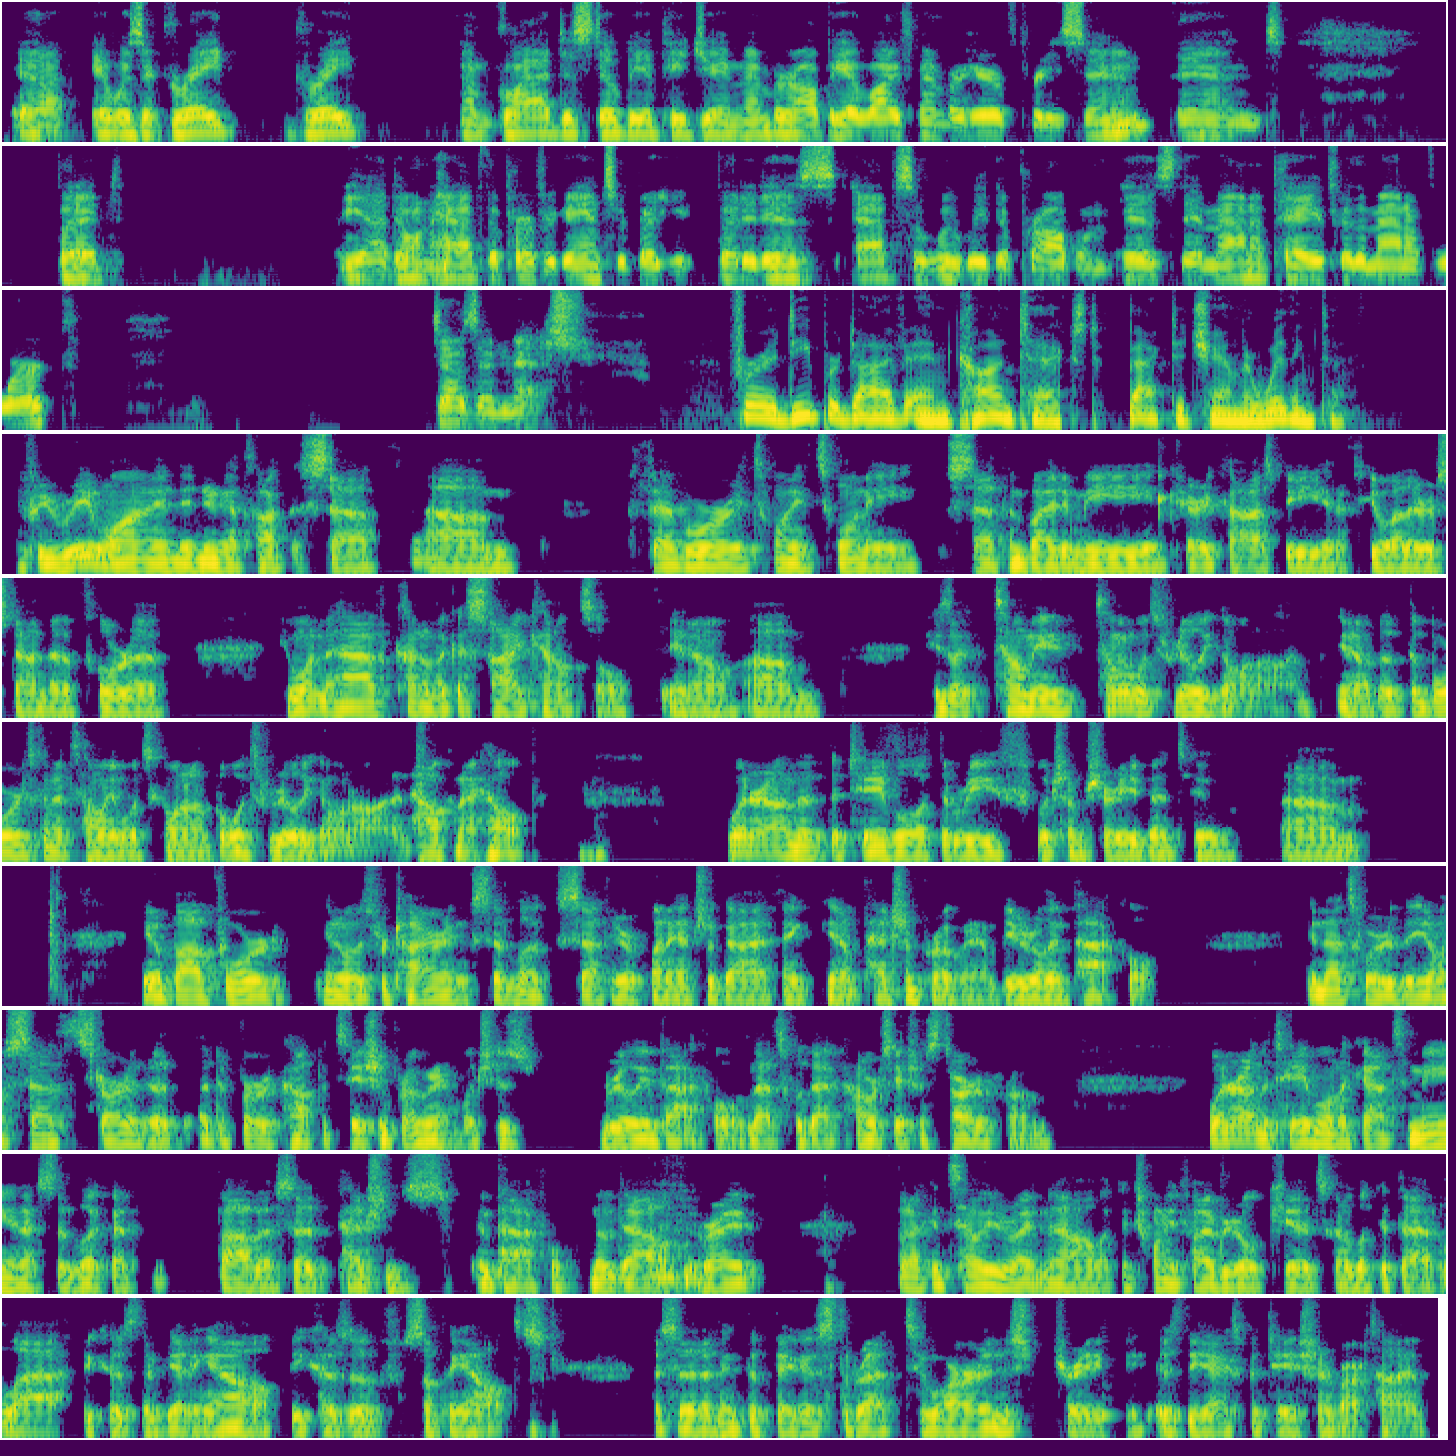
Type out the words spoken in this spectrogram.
uh, it was a great, great I'm glad to still be a PGA member. I'll be a life member here pretty soon. And, but I, yeah, I don't have the perfect answer, but but it is absolutely the problem is the amount of pay for the amount of work doesn't mesh. For a deeper dive and context, back to Chandler Withington. If we rewind and you're going to talk to Seth, um, February 2020, Seth invited me and Kerry Cosby and a few others down to Florida. He wanted to have kind of like a side council, you know. Um, he's like, tell me, tell me what's really going on. You know, the, the board's going to tell me what's going on, but what's really going on and how can I help? Went around the, the table at the reef, which I'm sure you've been to. Um, you know, Bob Ford, you know, was retiring, said, look, Seth, you're a financial guy. I think, you know, pension program be really impactful. And that's where, the, you know, Seth started a, a deferred compensation program, which is really impactful. And that's what that conversation started from. Went around the table and it got to me and I said, look, I, Bob, I said, pension's impactful, no doubt. Mm-hmm. Right. But I can tell you right now, like a 25 year old kid's going to look at that and laugh because they're getting out because of something else. I said, I think the biggest threat to our industry is the expectation of our time.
